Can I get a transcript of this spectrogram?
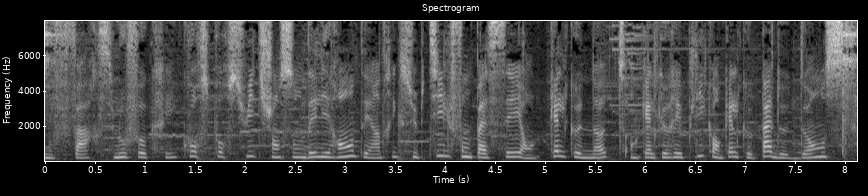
où farce, loufoquerie, course-poursuite, chansons délirantes et intrigues subtiles font passer en quelques notes, en quelques répliques, en quelques pas de danse,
